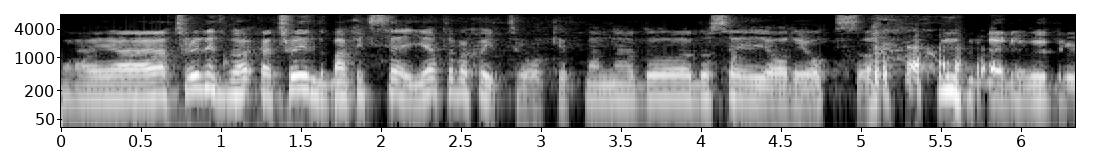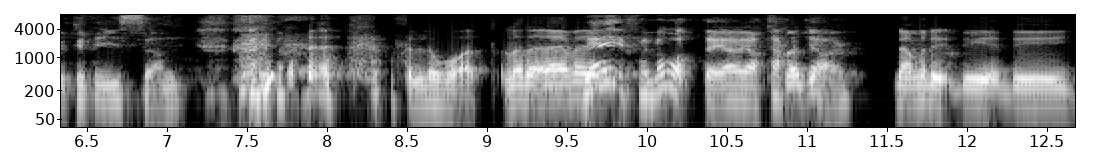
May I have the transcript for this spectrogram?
Ja, jag, jag, trodde inte, jag inte man fick säga att det var skittråkigt, men eh, då, då säger jag det också. När du har brutit isen. förlåt. Men, nej, men, nej, förlåt. Det, jag, jag tackar. Men, nej, men det, det, det är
